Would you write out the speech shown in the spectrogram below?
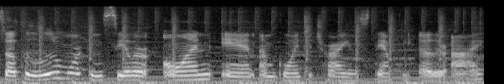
So I put a little more concealer on and I'm going to try and stamp the other eye.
